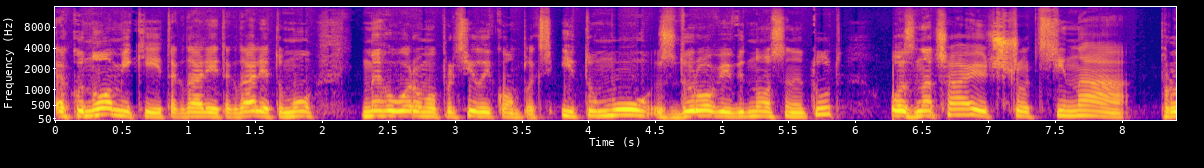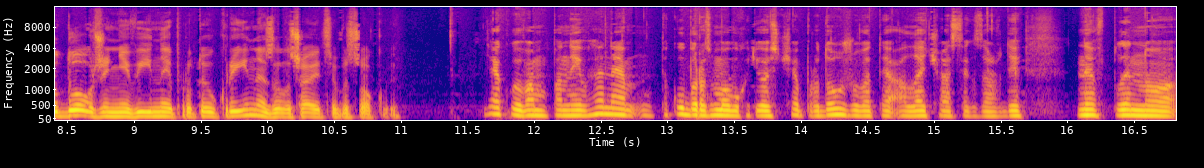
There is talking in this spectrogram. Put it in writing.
економіки, і так далі. І так далі. Тому ми говоримо про цілий комплекс. І тому здорові відносини тут означають, що ціна продовження війни проти України залишається високою. Дякую вам, пане Євгене. Таку б розмову хотілося ще продовжувати, але час, як завжди, невплинно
